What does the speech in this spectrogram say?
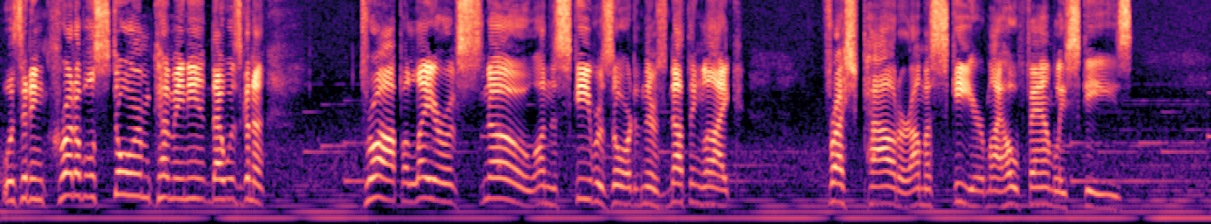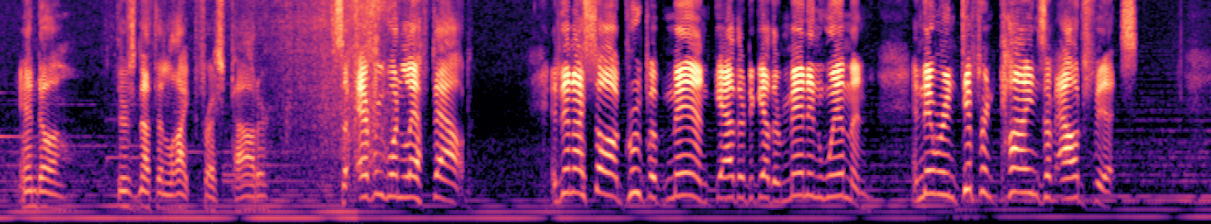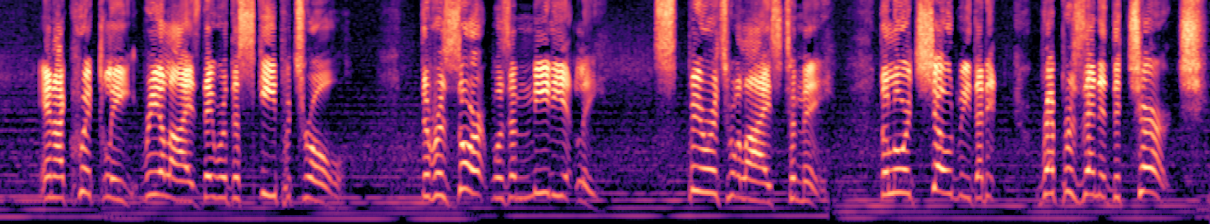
was an incredible storm coming in that was going to drop a layer of snow on the ski resort, and there's nothing like fresh powder. I'm a skier, my whole family skis, and uh, there's nothing like fresh powder. So everyone left out. And then I saw a group of men gathered together, men and women, and they were in different kinds of outfits. And I quickly realized they were the ski patrol. The resort was immediately spiritualized to me. The Lord showed me that it represented the church.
